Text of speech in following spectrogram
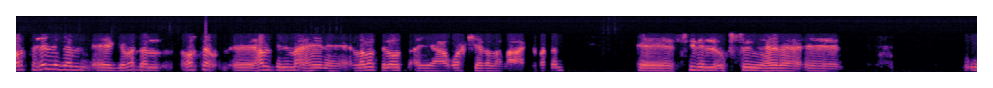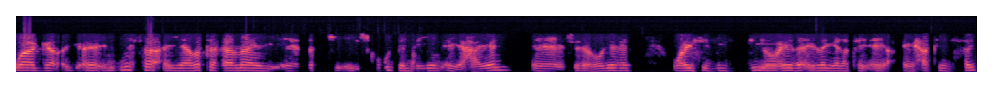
horta xilligan gabadhan horta hal bil ma ahayne laba bilood ayaa warkeeda la lacaa gabadhan. Sida la ogsoon yahana waa nisa ayaa mataqaanay dadkii ay iskugu dambeeyeen ay ahaayeen. Sida hooyadeed waraysi v o eda ay la yeelatay ay xaqiijisay.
